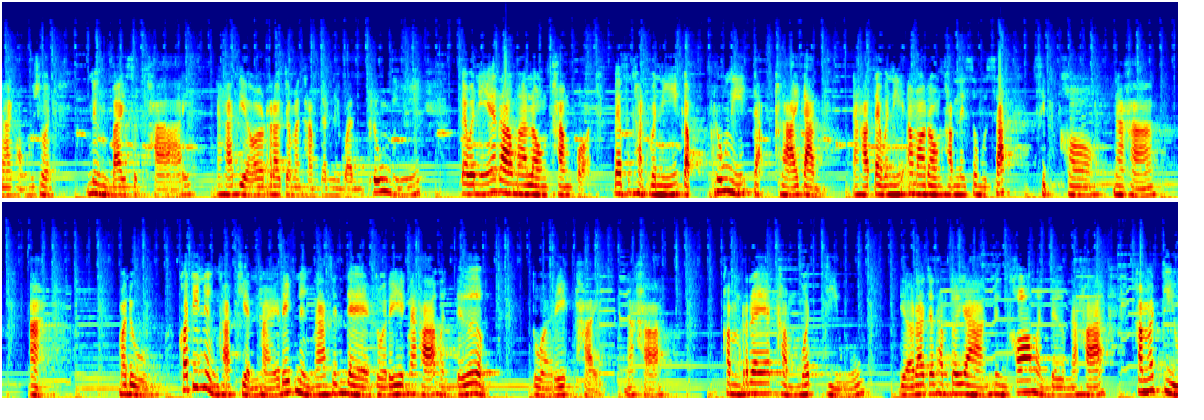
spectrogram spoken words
งานของผู้ชนหนึ่งใบสุดท้ายนะคะ เดี๋ยวเราจะมาทำกันในวันพรุ่งนี้ แต่วันนี้เรามาลองทำก่อน แบบฝึกหัดวันนี้กับพรุ่งนี้จะคล้ายกันนะคะ แต่วันนี้เอามาลองทำในสมุดสัก 10 ข้อนะคะอะมาดู ข้อที่ 1 ค่ะ เขียนหมายเลขหนึ่งหน้าเส้นแดงตัวเลขนะคะ เหมือนเดิมตัวเลขไทยนะคะคำแรกคำว่าจิ๋วเดี๋ยวเราจะทำตัวอย่างหนึ่งข้อเหมือนเดิมนะคะคำว่าจิ๋ว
